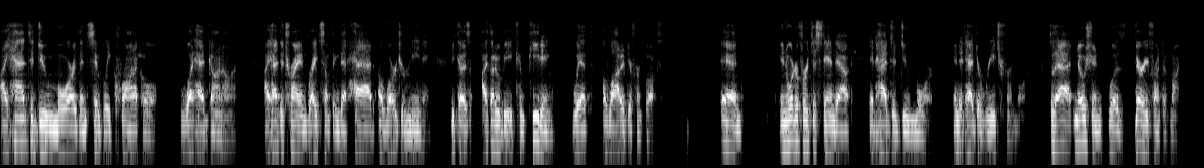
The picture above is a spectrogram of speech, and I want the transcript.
I had to do more than simply chronicle what had gone on. I had to try and write something that had a larger meaning because I thought it would be competing with a lot of different books. And in order for it to stand out, it had to do more and it had to reach for more. So that notion was very front of mind.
